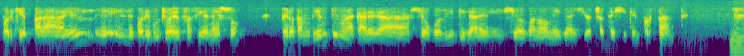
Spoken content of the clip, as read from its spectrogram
porque para él eh, le pone mucho énfasis en eso, pero también tiene una carga geopolítica y geoeconómica y geoestratégica importante, mm.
